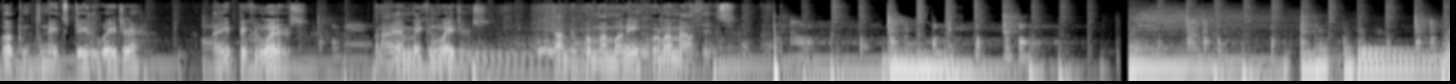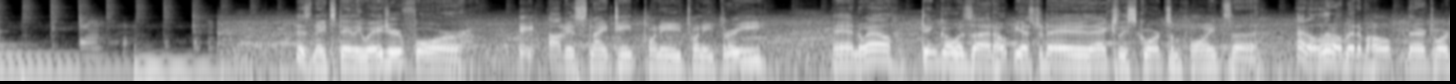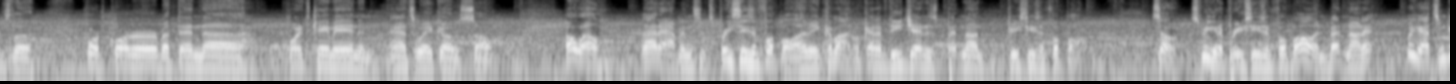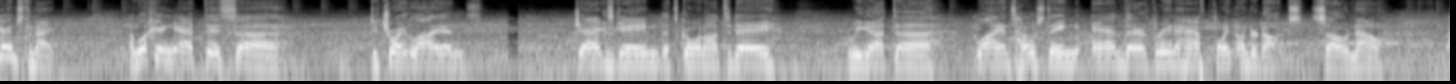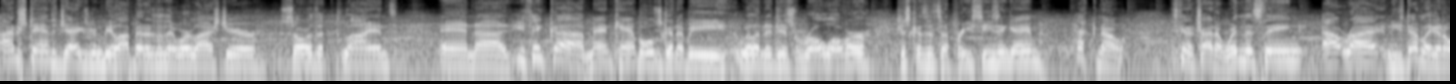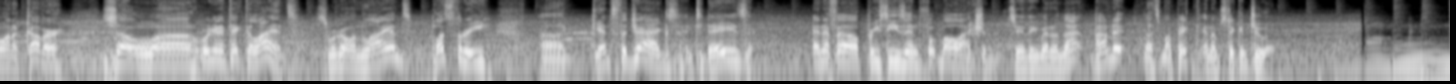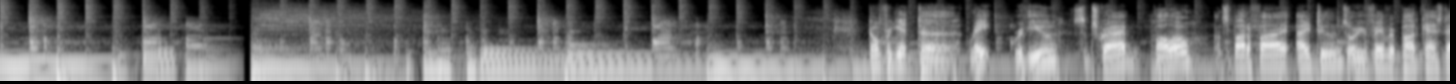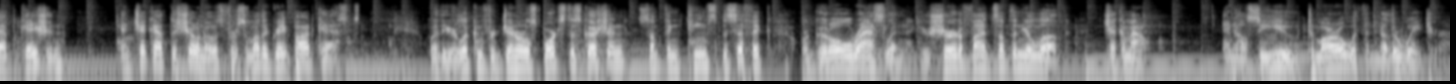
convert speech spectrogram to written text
Welcome to Nate's Daily Wager. I ain't picking winners, but I am making wagers. Time to put my money where my mouth is. This is Nate's Daily Wager for August 19th, 2023. And, well, didn't go as I'd hoped yesterday. They actually scored some points. Uh, had a little bit of hope there towards the fourth quarter, but then uh, points came in, and that's the way it goes. So, oh well, that happens. It's preseason football. I mean, come on. What kind of DGen is betting on preseason football? So, speaking of preseason football and betting on it, we got some games tonight. I'm looking at this. Uh, Detroit Lions Jags game that's going on today. We got uh, Lions hosting, and they're three and a half point underdogs. So now I understand the Jags are going to be a lot better than they were last year. So are the Lions. And uh, you think uh, Dan Campbell's going to be willing to just roll over just because it's a preseason game? Heck no. He's going to try to win this thing outright, and he's definitely going to want to cover. So uh, we're going to take the Lions. So we're going Lions plus three uh, against the Jags in today's NFL preseason football action. See anything better than that? Pound it. That's my pick, and I'm sticking to it. Don't forget to rate, review, subscribe, follow on Spotify, iTunes, or your favorite podcast application. And check out the show notes for some other great podcasts. Whether you're looking for general sports discussion, something team specific, or good old wrestling, you're sure to find something you'll love. Check them out. And I'll see you tomorrow with another wager.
